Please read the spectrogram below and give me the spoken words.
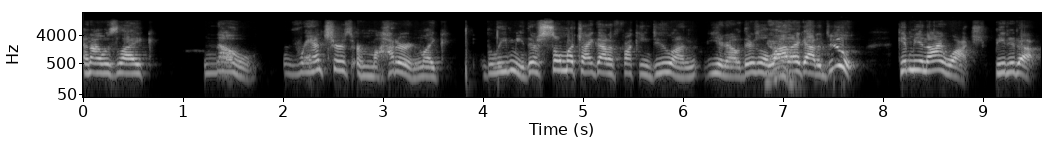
And I was like, no, ranchers are modern. Like believe me, there's so much I got to fucking do on, you know, there's a yeah. lot I got to do. Give me an eye watch, beat it up.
